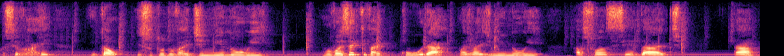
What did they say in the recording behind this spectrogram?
você vai. Então, isso tudo vai diminuir. Não vou dizer que vai curar, mas vai diminuir a sua ansiedade tá?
